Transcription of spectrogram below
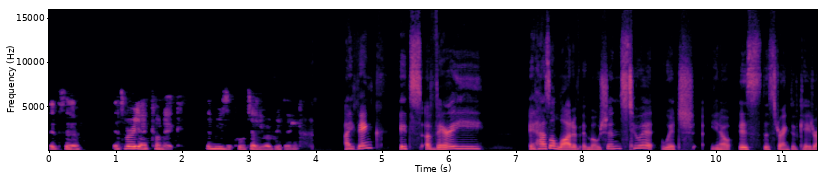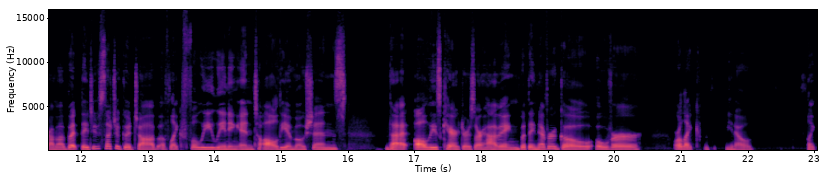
It's a. It's very iconic. The music will tell you everything. I think it's a very it has a lot of emotions to it, which you know, is the strength of K drama, but they do such a good job of like fully leaning into all the emotions that all these characters are having, but they never go over or like, you know, like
